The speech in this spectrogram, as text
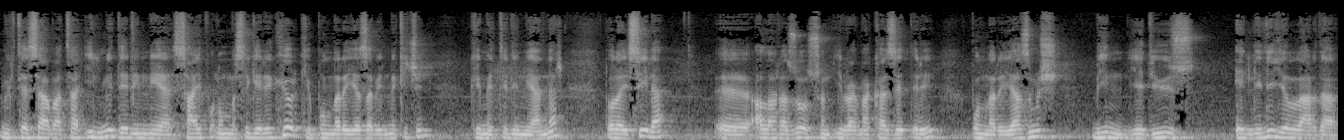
müktesabata, ilmi derinliğe sahip olunması gerekiyor ki bunları yazabilmek için kıymetli dinleyenler. Dolayısıyla e, Allah razı olsun İbrahim Hakkı Hazretleri bunları yazmış. 1750'li yıllarda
